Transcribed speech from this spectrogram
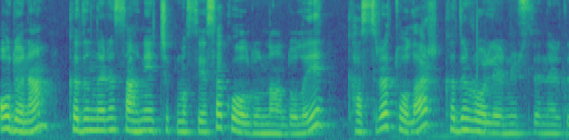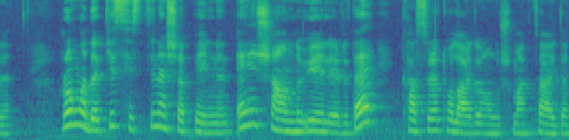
O dönem kadınların sahneye çıkması yasak olduğundan dolayı kastratolar kadın rollerini üstlenirdi. Roma'daki Sistina Şapeli'nin en şanlı üyeleri de kastratolardan oluşmaktaydı.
